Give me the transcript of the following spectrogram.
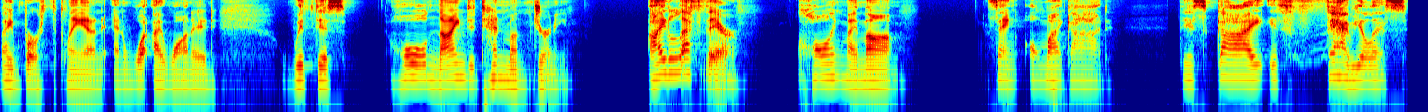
my birth plan and what I wanted with this whole nine to 10 month journey. I left there calling my mom, saying, Oh my God, this guy is fabulous.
